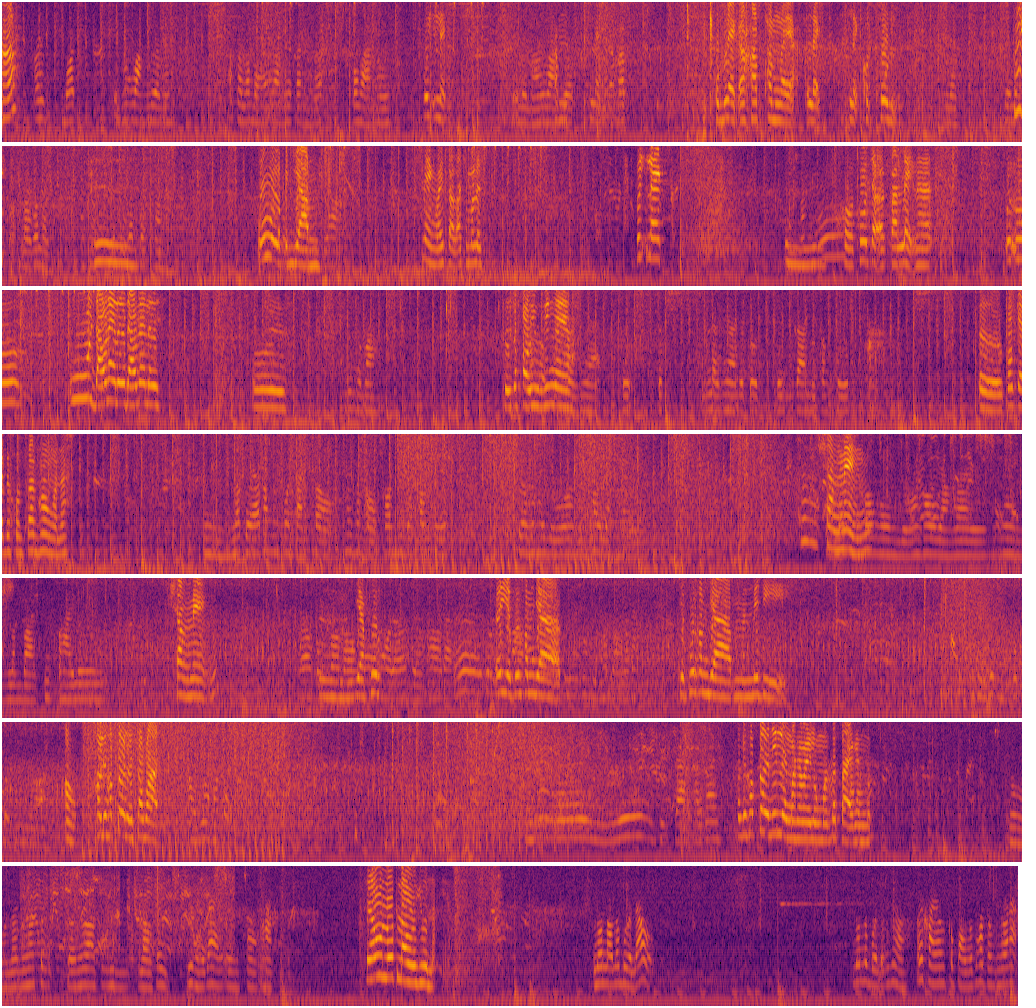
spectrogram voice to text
ฮะเอ้ยบอสเดี๋ยวเพิ่งวางเรือนะถ้าแต่เราบอกให้วางเรือกันหนึ่งแล้วก็วางเลยอุ้ยแหลกเรือน้อยวางทำเรือแหลกนะครับ ผมแหลกอะครับทำไงอะแหลกแหลกโคตรๆ เรืออุ๊ยเราก็เลยอืมจะตกมันโอ้เราเป็นยามยากแม่งไร้สาระชะมัดเลยเฮ้ยแหลกอืมขอโทษจากอาการแหลกนะฮะเออเอออู้ยดาวแน่เลยดาวแน่เลยเอ้ยวิ่งกลับมาถือกระเป๋าอยู่วิ่งไงอะเนี่ยจะจะถึงแหล่งงานจะเกิดเป็นการดูตั้งเซิร์ฟเออ ก็แกเป็นคนสร้างห้องอะนะอืม แล้วแกต้องเป็นคนตัดต่อให้มันออกตอนที่จะเข้าเซฟเพื่อไม่ให้รู้ว่ามันเข้าอย่างไรช่างแม่งก็งงอยู่ว่าเข้าอย่างไรแม่งลำบากที่ปลายเลย ช่างแม่งแล้วผมอย่าพูดเข้แล้วเดี๋ยวเข้าไอ้ยอย่าพูดคำหยาบอย่าพูดคำหยาบมันไม่ดีเอ้าเฮลิคอปเตอร์เลยสวัสดี ยศึกษาหายไปเฮลิคอปเตอร์นี่ลงมาทำไมลงมาก็ตายกันหมดโอ้เราเนี่ยต้องเราเนี่ยว่าต้องบินเราก็อยู่ที่ไหนได้เองออกหักแล้วรถเราอยู่ไหนอะรถเราระเบิดแล้วรถระเบิดแล้วไม่ใช่เหรอเอ้ยใครเอากระเป๋ามาซ่อนตรงนี้วะน่ะ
